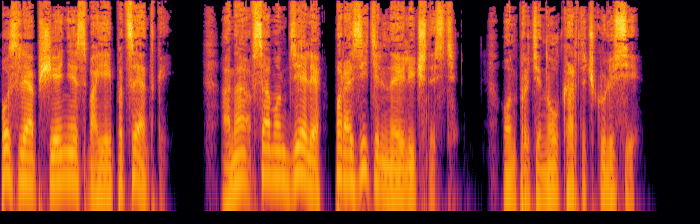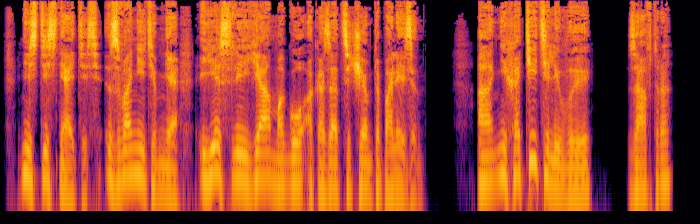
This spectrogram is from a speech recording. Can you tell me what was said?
после общения с моей пациенткой. Она в самом деле поразительная личность. Он протянул карточку Люси. Не стесняйтесь, звоните мне, если я могу оказаться чем-то полезен. А не хотите ли вы завтра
